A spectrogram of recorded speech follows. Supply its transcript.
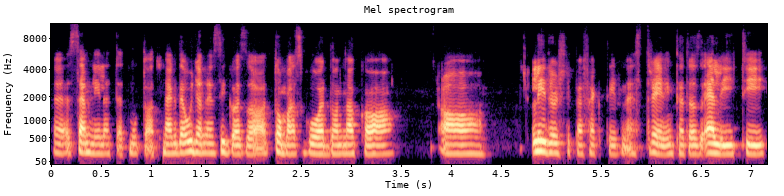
szemléletet mutat meg, de ugyanez igaz a Thomas Gordonnak a, a Leadership Effectiveness Training, tehát az LET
